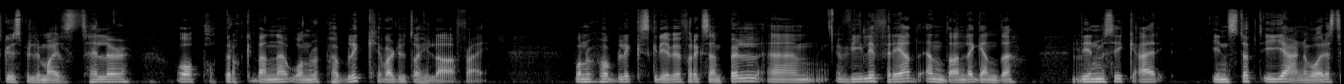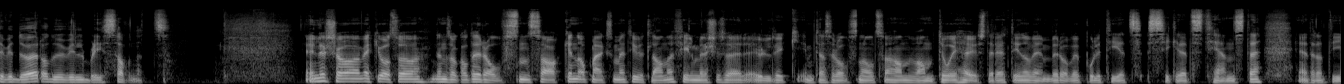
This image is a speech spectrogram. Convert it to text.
skuespiller Miles Teller og poprockbandet One Republic vært ute og hylla Fry. One Republic skriver f.eks.: eh, Hvil i fred, enda en legende. Din musikk er innstøpt i hjernen vår til vi dør, og du vil bli savnet. Ellers så vekker jo også den såkalte Rolfsen-saken oppmerksomhet i utlandet. Filmregissør Ulrik Imtias Rolfsen altså, han vant jo i Høyesterett i november over Politiets sikkerhetstjeneste etter at de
